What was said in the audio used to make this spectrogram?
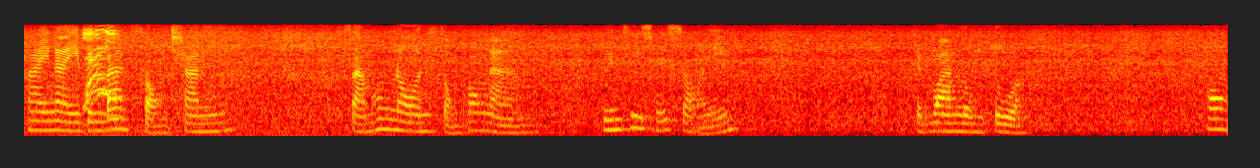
ภายในเป็นบ้านสองชั้น สามห้องนอนสองห้องน้ำพื้นที่ใช้สอย จัดวางลงตัว ห้อง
